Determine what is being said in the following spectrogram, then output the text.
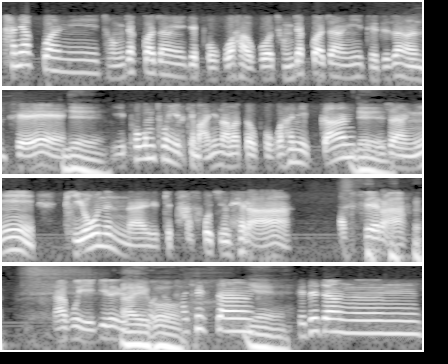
탄약관이 정작과장에게 보고하고 정작과장이 대대장한테 네. 이 포금통이 이렇게 많이 남았다고 보고하니까 네. 대대장이 비 오는 날 이렇게 다 소진해라, 없애라, 라고 얘기를 아이고. 해서 사실상 예. 대대장은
